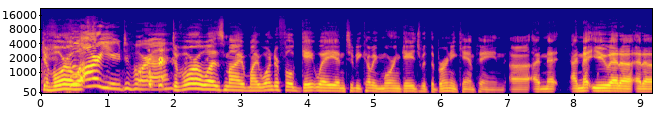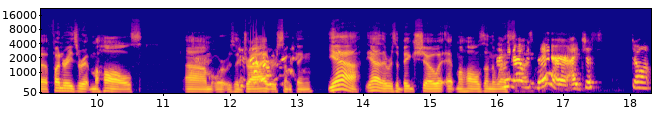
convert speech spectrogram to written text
Devorah who wa- are you, Devorah? Devora was my my wonderful gateway into becoming more engaged with the Bernie campaign. Uh, I met I met you at a at a fundraiser at Mahall's, um, or it was a Is drive or something. Yeah, yeah, there was a big show at, at Mahall's on the i west. mean i was there i just don't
